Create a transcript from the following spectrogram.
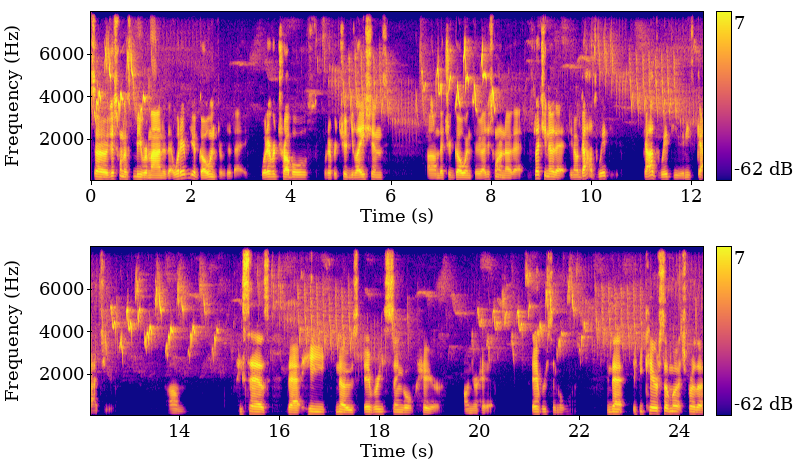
So just want to be reminded that whatever you're going through today, whatever troubles, whatever tribulations um, that you're going through, I just want to know that let you know that you know God's with you. God's with you, and He's got you. Um, he says that He knows every single hair on your head, every single one, and that if He cares so much for the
